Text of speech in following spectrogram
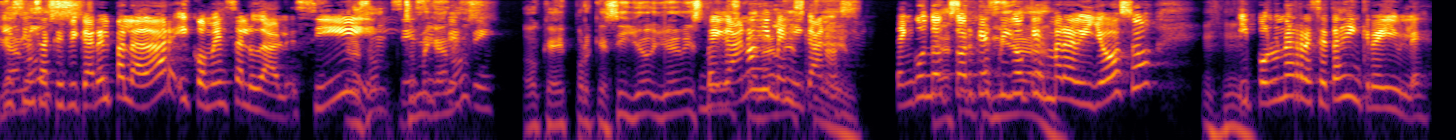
y sin sacrificar el paladar y comen saludable. Sí. son, sí, veganos? Sí, Ok, porque sí, yo, yo he visto. Veganos y mexicanos. Tengo un doctor que sigo que es maravilloso y pone unas recetas increíbles.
